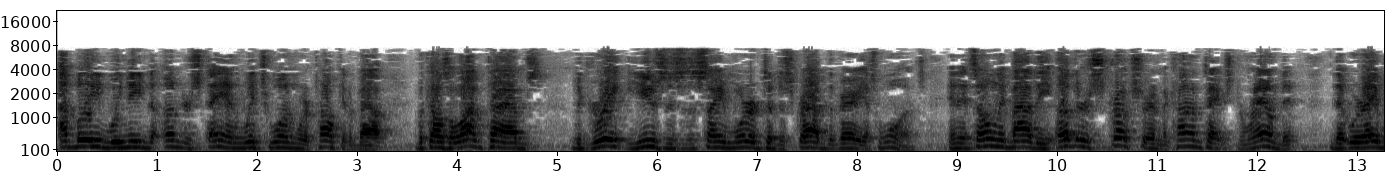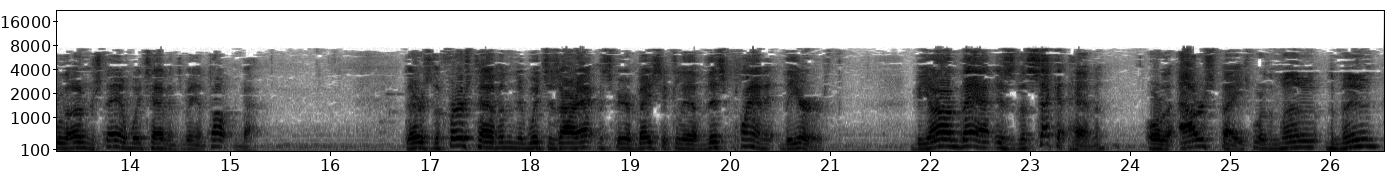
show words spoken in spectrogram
I believe we need to understand which one we're talking about because a lot of times the Greek uses the same word to describe the various ones. And it's only by the other structure and the context around it that we're able to understand which heaven's being talked about. There's the first heaven, which is our atmosphere basically of this planet, the earth. Beyond that is the second heaven, or the outer space, where the moon, the moon,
